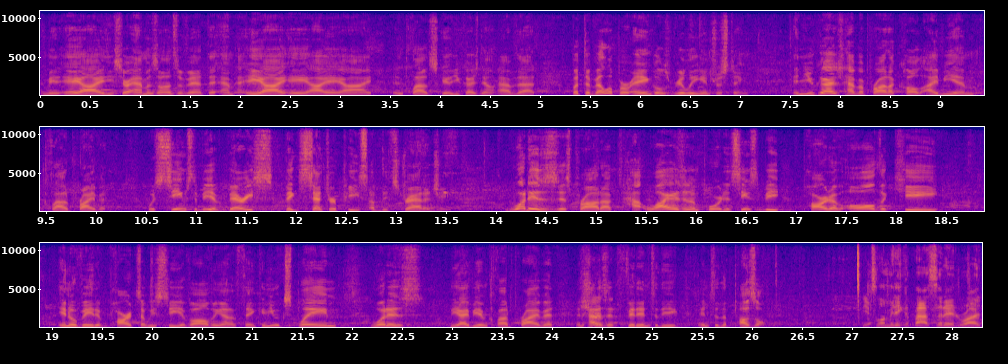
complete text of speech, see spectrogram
I mean, AI, you saw Amazon's event, the AI, AI, AI, and cloud scale, you guys now have that. But developer angle is really interesting. And you guys have a product called IBM Cloud Private, which seems to be a very big centerpiece of the strategy. What is this product? How, why is it important? It seems to be part of all the key innovative parts that we see evolving out of Think. Can you explain what is the IBM Cloud Private and sure. how does it fit into the, into the puzzle? Yeah. So let me take a pass at it, Raj,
